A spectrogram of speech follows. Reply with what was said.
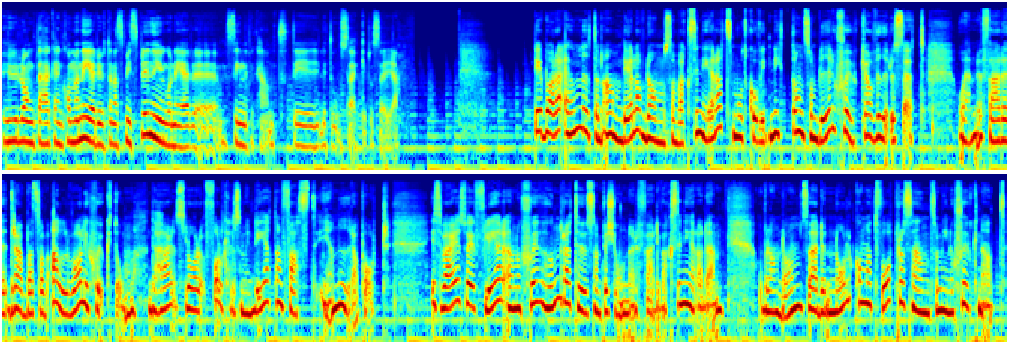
hur långt det här kan komma ner utan att smittspridningen går ner eh, signifikant, det är lite osäkert att säga. Det är bara en liten andel av dem som vaccinerats mot covid-19 som blir sjuka av viruset och ännu färre drabbats av allvarlig sjukdom. Det här slår Folkhälsomyndigheten fast i en ny rapport. I Sverige så är fler än 700 000 personer färdigvaccinerade. Och bland dem så är det 0,2 procent som insjuknat.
